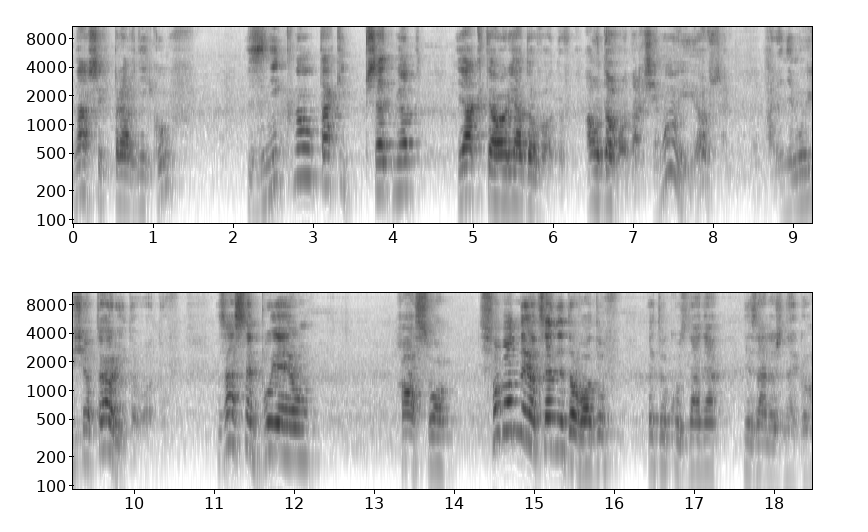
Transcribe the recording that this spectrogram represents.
naszych prawników zniknął taki przedmiot jak teoria dowodów. A o dowodach się mówi, owszem, ale nie mówi się o teorii dowodów. Zastępuje ją hasło swobodnej oceny dowodów według uznania niezależnego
